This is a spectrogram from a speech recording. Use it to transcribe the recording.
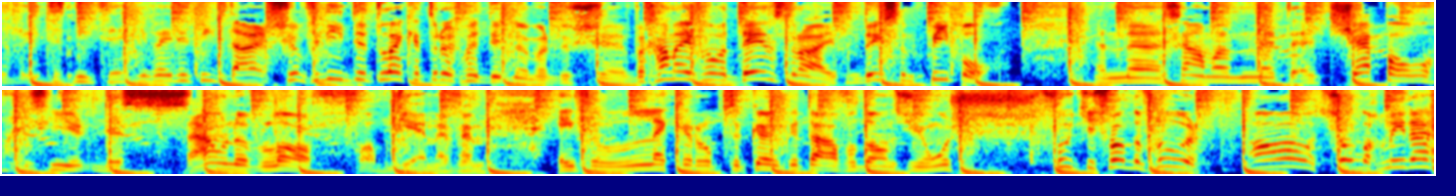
Je weet het niet, hè? Je weet het niet. Nou, ze verdient het lekker terug met dit nummer. Dus eh, we gaan even wat dance draaien van Distant People. En eh, samen met eh, Chapel is hier The Sound of Love op Jam FM. Even lekker op de keukentafel dansen, jongens. Voetjes van de vloer. Oh, zondagmiddag.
